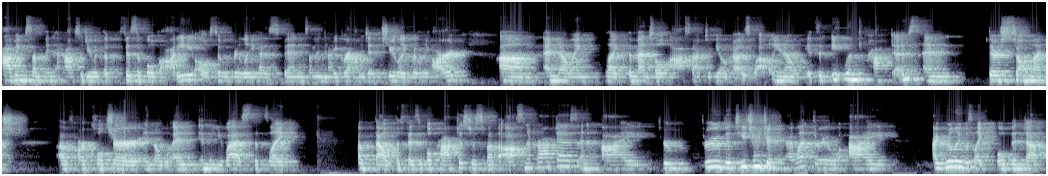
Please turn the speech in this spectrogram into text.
having something that has to do with the physical body also really has been something that I ground into like really hard. Um, and knowing like the mental aspect of yoga as well. You know, it's an eight limbed practice, and there's so much of our culture in the in, in the US that's like about the physical practice, just about the asana practice. And I through through the teacher training I went through, I I really was like opened up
